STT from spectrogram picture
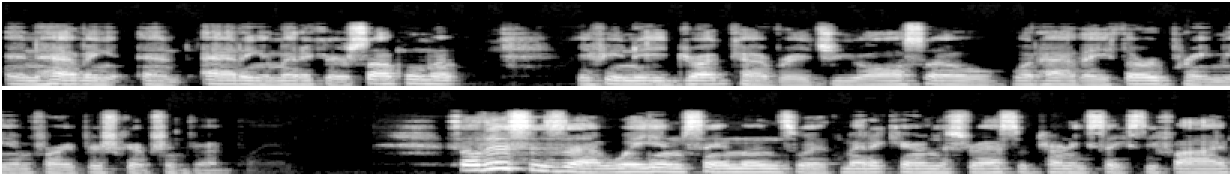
and having and adding a Medicare supplement, if you need drug coverage, you also would have a third premium for a prescription drug plan. So this is uh, William Simmons with Medicare and the Stress of Turning 65.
